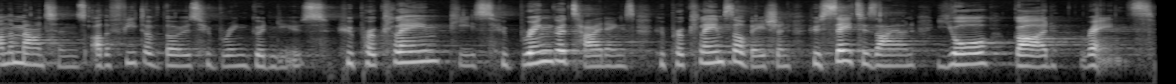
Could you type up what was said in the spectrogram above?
on the mountains are the feet of those who bring good news, who proclaim peace, who bring good tidings, who proclaim salvation, who say to Zion, Your God reigns.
